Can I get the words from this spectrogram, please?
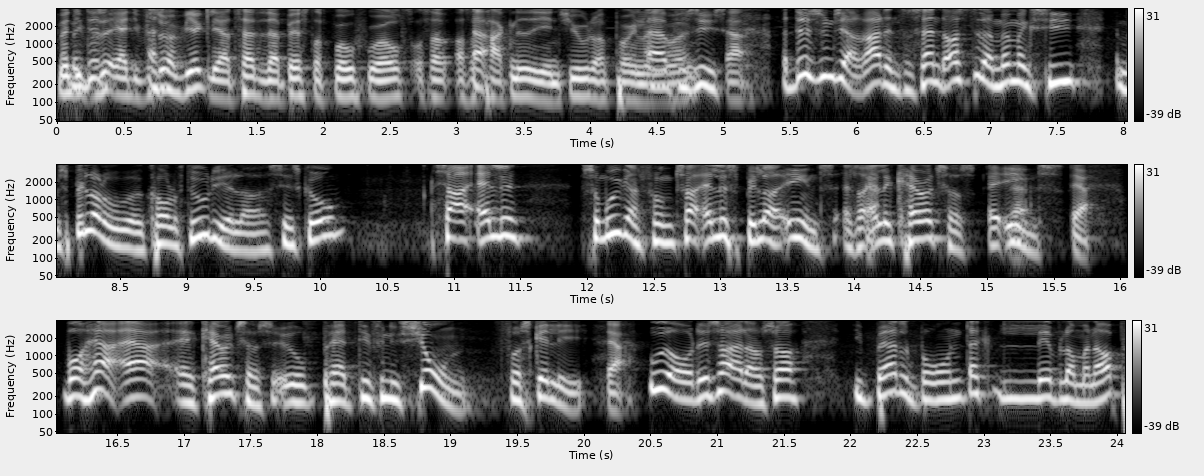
Men de, det- forsøger, ja, de forsøger altså- virkelig at tage det der best of both worlds, og så, og så Ja. ja. pakke ned i en shooter på en eller Ja, anden måde. præcis. Ja. Og det synes jeg er ret interessant. Også det der med, at man kan sige, jamen spiller du øh, Call of Duty eller CSGO, så er alle, som udgangspunkt, så er alle spillere ens. Altså ja. Ja. alle characters er Ja. ens. Ja. Hvor her er uh, characters jo per definition forskellige. Ja. Udover det, så er der jo så i Battleborn, der leveler man op,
